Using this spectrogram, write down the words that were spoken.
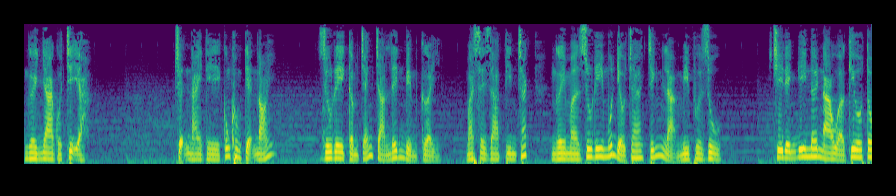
Người nhà của chị à? Chuyện này thì cũng không tiện nói. Yuri cầm chén trà lên mỉm cười. Masaya tin chắc Người mà Yuri muốn điều tra chính là Mifuzu. Chị định đi nơi nào ở Kyoto?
